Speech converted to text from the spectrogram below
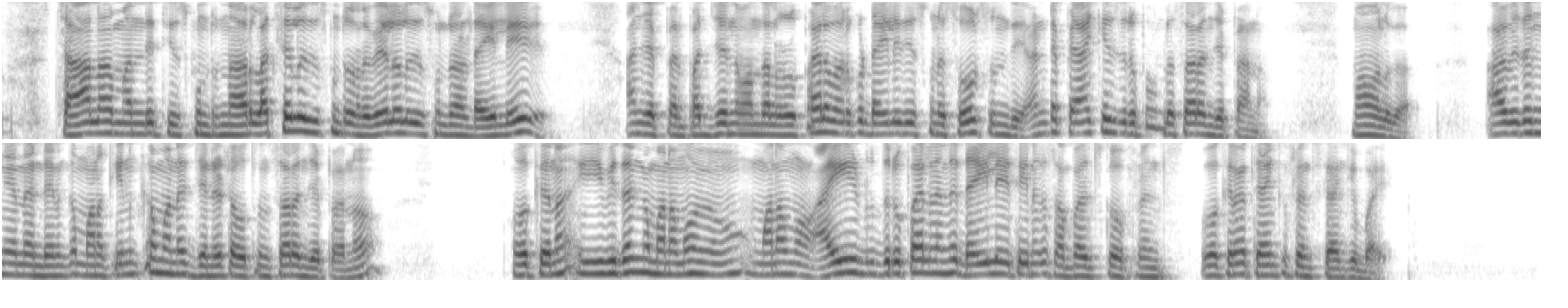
చాలామంది తీసుకుంటున్నారు. లక్షల్లో తీసుకుంటున్నారు. వేలలో తీసుకుంటున్నారు డైలీ అని చెప్పాను. పద్దెనిమిది వందల రూపాయల వరకు డైలీ తీసుకునే సోర్స్ ఉంది. అంటే ప్యాకేజ్ రూపంలో సార్ అని చెప్పాను. మామూలుగా. ఆ విధంగా ఏంటంటే ఇంకా మనకు ఇన్కమ్ అనేది జనరేట్ అవుతుంది సార్ అని చెప్పాను. ఓకేనా? ఈ విధంగా మనము మనం ఐదు రూపాయలు అనేది డైలీ అయితే కనుక సంపాదించుకో ఫ్రెండ్స్. ఓకేనా? Thank you friends. Thank you bye.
